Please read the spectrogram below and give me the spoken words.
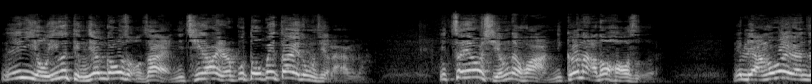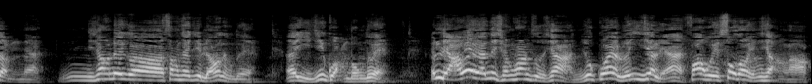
你有一个顶尖高手在，你其他人不都被带动起来了吗？你真要行的话，你搁哪都好使。你两个外援怎么的？你像这个上赛季辽宁队，呃，以及广东队。俩外援的情况之下，你说郭艾伦、易建联发挥受到影响了，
